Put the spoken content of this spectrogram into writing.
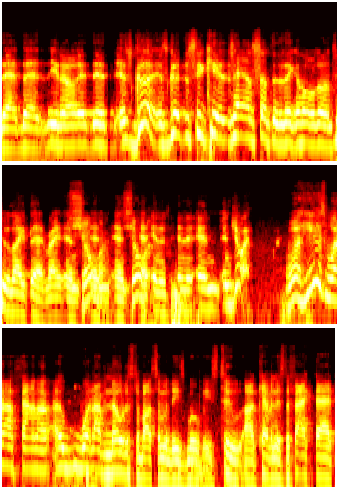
that that you know it, it, it's good. It's good to see kids have something that they can hold on to like that, right? And sure, and, and sure, and, and, and, enjoy. Well, here's what I found out. Uh, what I've noticed about some of these movies too, uh, Kevin, is the fact that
